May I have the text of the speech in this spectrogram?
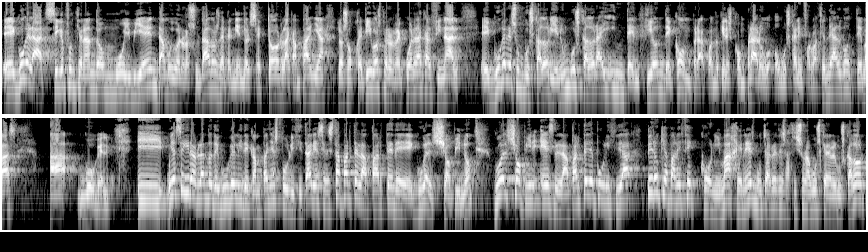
Eh, Google Ads sigue funcionando muy bien, da muy buenos resultados dependiendo del sector, la campaña, los objetivos, pero recuerda que al final eh, Google es un buscador y en un buscador hay intención de compra. Cuando quieres comprar o, buscar información de algo, te vas a Google. Y voy a seguir hablando de Google y de campañas publicitarias. En esta parte, la parte de Google Shopping, ¿no? Google Shopping es la parte de publicidad, pero que aparece con imágenes. Muchas veces haces una búsqueda en el buscador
